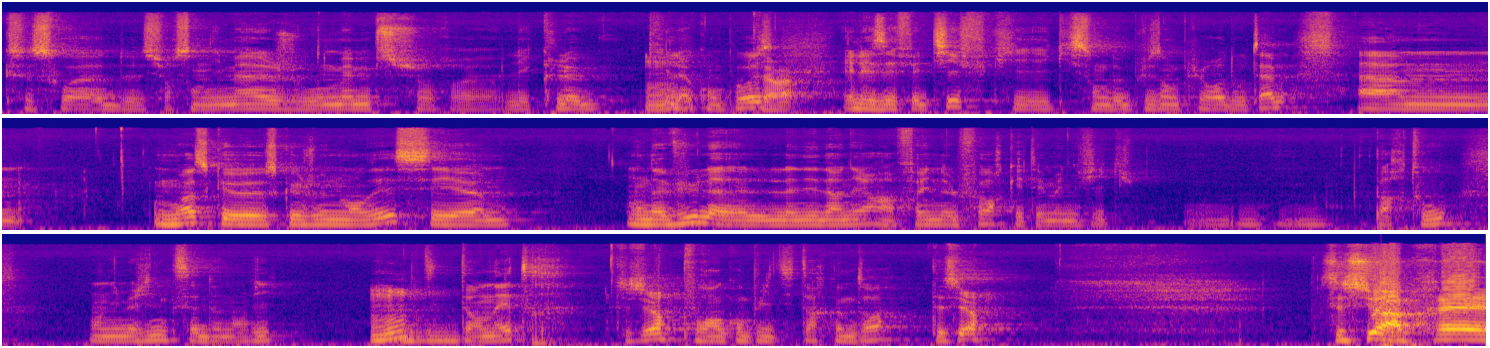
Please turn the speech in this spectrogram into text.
que ce soit de- sur son image ou même sur euh, les clubs qui Mhm. la composent et les effectifs qui, qui sont de plus en plus redoutables. Euh, moi, ce que, ce que je veux demander, c'est on a vu la- l'année dernière un Final Four qui était magnifique partout. On imagine que ça donne envie d'en être C'est sûr pour un compétiteur comme toi. T'es sûr C'est sûr, après,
